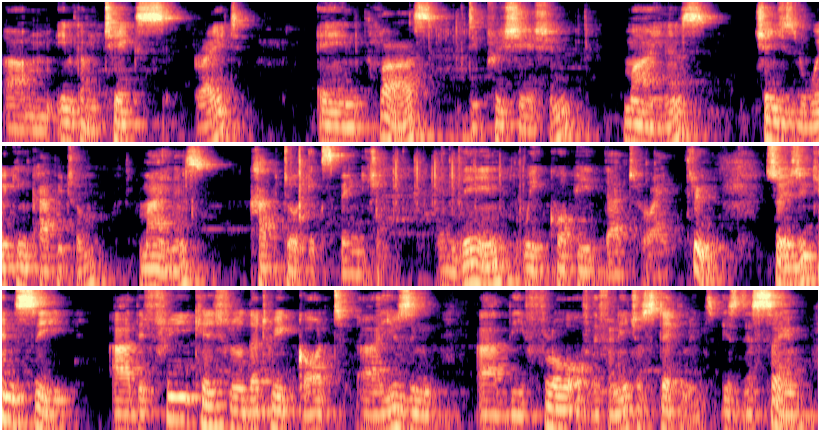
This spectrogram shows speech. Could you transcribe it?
um, income tax right? And plus depreciation minus changes in working capital minus capital expenditure. And then we copy that right through. So as you can see uh, the free cash flow that we got uh, using uh, the flow of the financial statement is the same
